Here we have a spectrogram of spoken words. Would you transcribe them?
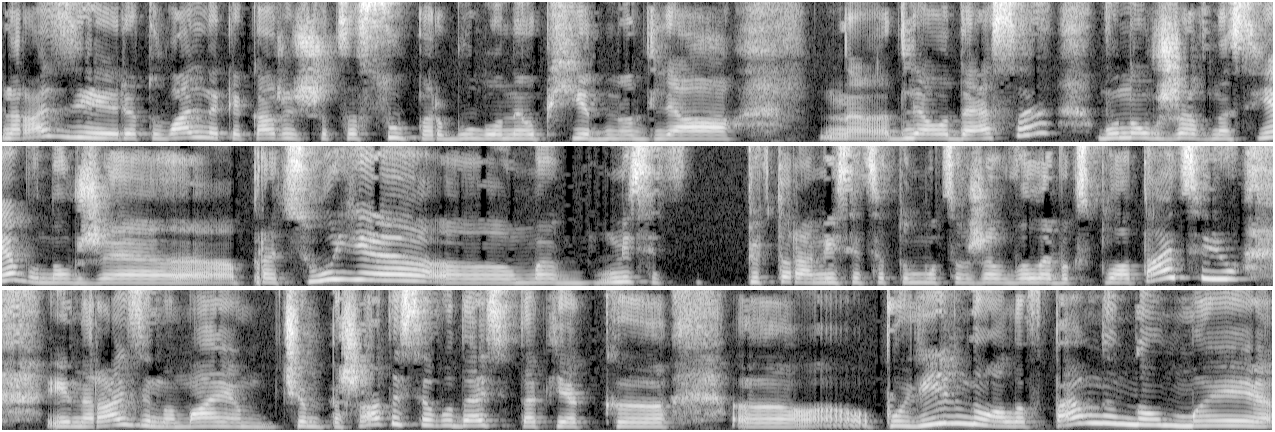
Наразі рятувальники рятувальники кажуть, що це супер було необхідно для е, для Одеси. Воно вже в нас є, воно вже працює. Е, ми місяць півтора місяця тому це вже ввели в експлуатацію. І наразі ми маємо чим пишатися в Одесі, так як е, повільно, але впевнено, ми е,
